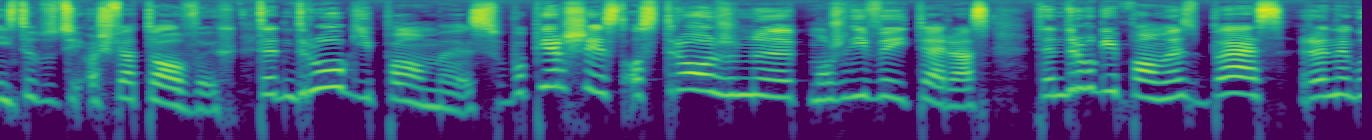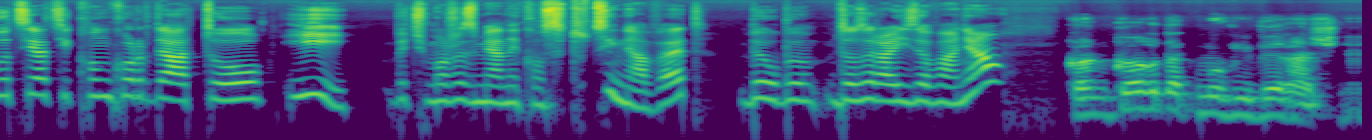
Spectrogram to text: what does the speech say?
instytucji oświatowych. Ten drugi pomysł, bo pierwszy jest ostrożny, możliwy i teraz. Ten drugi pomysł, bez konkordatu i być może zmiany konstytucji nawet, byłby do zrealizowania? Konkordat mówi wyraźnie.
